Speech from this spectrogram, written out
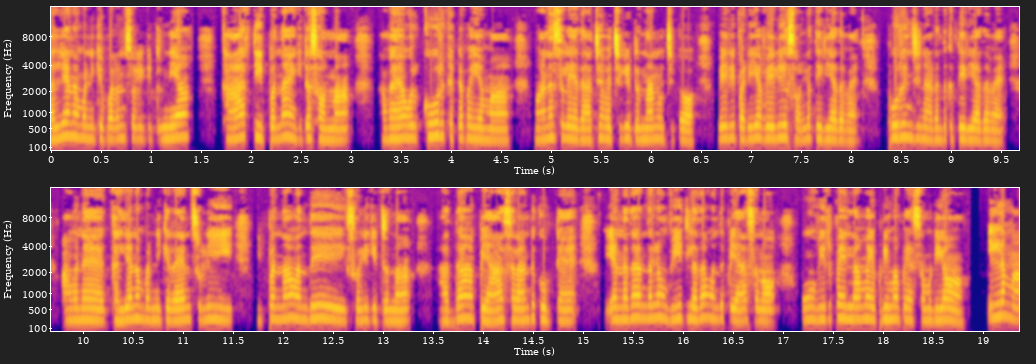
கல்யாணம் பண்ணிக்க போறேன்னு சொல்லிக்கிட்டு இருந்தியா? கார்த்தி இப்போ தான் என்கிட்ட சொன்னான். அவன் ஒரு கூறு கெட்ட பையன்மா மனசுல ஏதாச்சும் வச்சுக்கிட்டு இருந்தான்னு வச்சுக்கோ. வெளிப்படியாக வெளியே சொல்ல தெரியாதவன். புரிஞ்சு நடந்துக்க தெரியாதவன். அவனை கல்யாணம் பண்ணிக்கிறேன்னு சொல்லி இப்போ தான் வந்து சொல்லிக்கிட்டு இருந்தான். அதான் பேசலான்ட்டு கூப்பிட்டேன். என்னதான் இருந்தாலும் வீட்டில் தான் வந்து பேசணும். உன் விருப்பம் இல்லாமல் எப்படிம்மா பேச முடியும்? இல்லம்மா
